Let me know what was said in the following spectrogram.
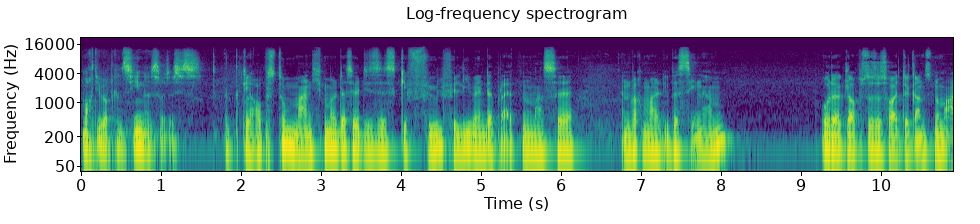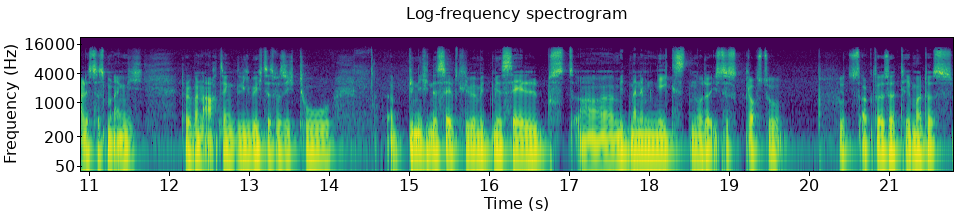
macht überhaupt keinen Sinn. Also, das ist. Glaubst du manchmal, dass wir dieses Gefühl für Liebe in der breiten Masse einfach mal übersehen haben? Oder glaubst du, dass es heute ganz normal ist, dass man eigentlich darüber nachdenkt, liebe ich das, was ich tue? Äh, Bin ich in der Selbstliebe mit mir selbst, äh, mit meinem Nächsten? Oder ist das, glaubst du, jetzt aktuell so ein Thema, das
